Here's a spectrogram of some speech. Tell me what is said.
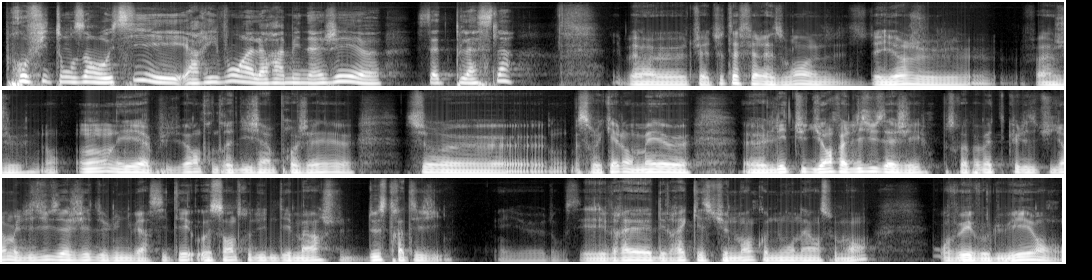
Profitons-en aussi et arrivons à leur aménager euh, cette place-là. Eh ben, euh, tu as tout à fait raison. D'ailleurs, je, enfin, je, non, on est à plusieurs en train de rédiger un projet euh, sur, euh, sur lequel on met euh, euh, l'étudiant, enfin les usagers, parce qu'on va pas mettre que les étudiants, mais les usagers de l'université au centre d'une démarche de stratégie. C'est des vrais, des questionnements que nous on a en ce moment. On veut évoluer, on,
